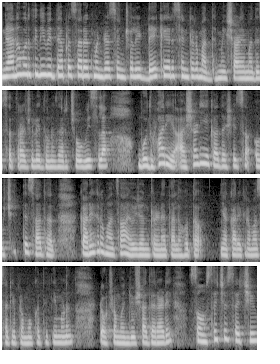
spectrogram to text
ज्ञानवर्धिनी विद्याप्रसारक मंडळ संचलित डे केअर सेंटर माध्यमिक शाळेमध्ये सतरा जुलै दोन हजार चोवीसला बुधवारी आषाढी एकादशीचं औचित्य साधत कार्यक्रमाचं आयोजन करण्यात आलं होतं. या कार्यक्रमासाठी प्रमुख अतिथी म्हणून डॉक्टर मंजुषा दराडे संस्थेचे सचिव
